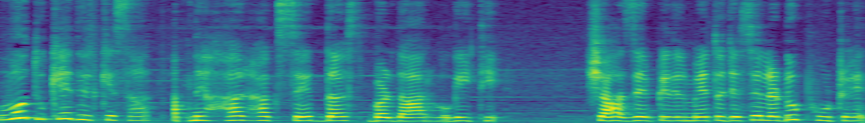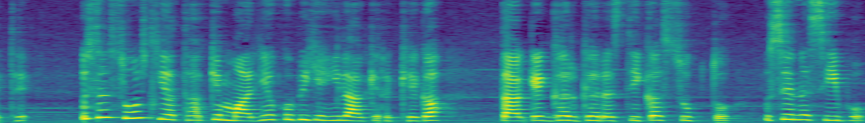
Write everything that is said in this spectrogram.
वो दुखे दिल के साथ अपने हर हक से दस्त बरदार हो गई थी। शाहजेब के दिल में तो जैसे लड्डू फूट रहे थे। उसने सोच लिया था कि मारिया को भी यहीं ला के रखेगा, ताकि घर घरस्ती का सुख तो उसे नसीब हो।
